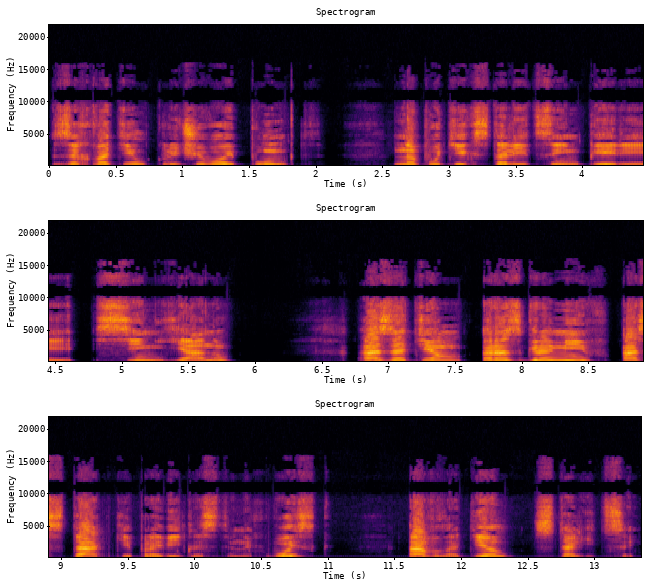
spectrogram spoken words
захватил ключевой пункт на пути к столице империи Синьяну, а затем, разгромив остатки правительственных войск, овладел столицей.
